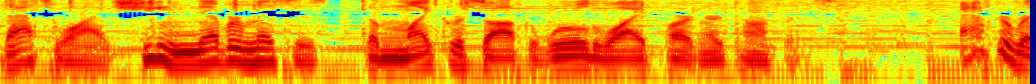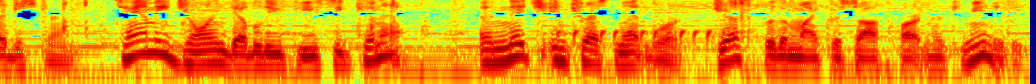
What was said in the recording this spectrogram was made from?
That's why she never misses the Microsoft Worldwide Partner Conference. After registering, Tammy joined WPC Connect, a niche interest network just for the Microsoft partner community.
